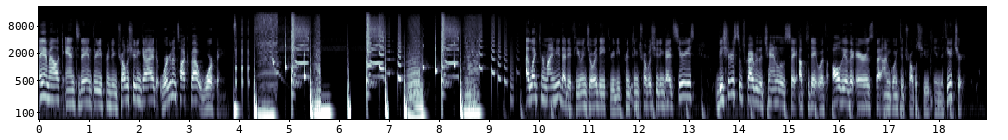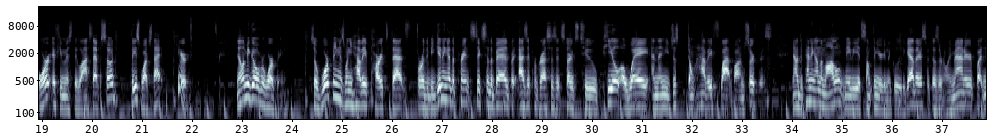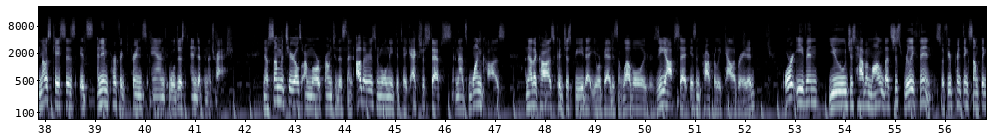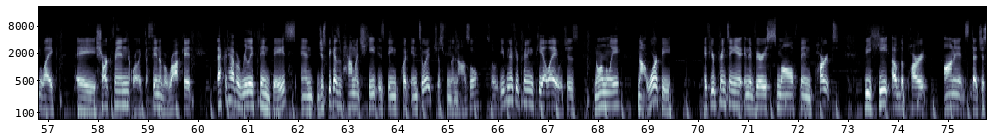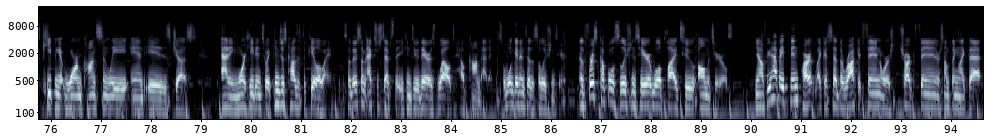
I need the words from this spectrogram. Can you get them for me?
Hey, I'm Alec, and today in 3D Printing Troubleshooting Guide, we're going to talk about warping. I'd like to remind you that if you enjoy the 3D Printing Troubleshooting Guide series, be sure to subscribe to the channel to stay up to date with all the other errors that I'm going to troubleshoot in the future. Or if you missed the last episode, please watch that here. Now let me go over warping. So warping is when you have a part that for the beginning of the print sticks to the bed, but as it progresses, it starts to peel away and then you just don't have a flat bottom surface. Now, depending on the model, maybe it's something you're gonna glue together, so it doesn't really matter, but in most cases, it's an imperfect print and it will just end up in the trash. Now, some materials are more prone to this than others and will need to take extra steps, and that's one cause. Another cause could just be that your bed isn't level or your Z offset isn't properly calibrated or even you just have a model that's just really thin. So if you're printing something like a shark fin or like the fin of a rocket, that could have a really thin base and just because of how much heat is being put into it just from the nozzle. So even if you're printing PLA, which is normally not warpy, if you're printing it in a very small thin part, the heat of the part on it that's just keeping it warm constantly and is just adding more heat into it can just cause it to peel away. So there's some extra steps that you can do there as well to help combat it. So we'll get into the solutions here. Now the first couple of solutions here will apply to all materials. Now if you have a thin part, like I said, the rocket fin or a shark fin or something like that,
